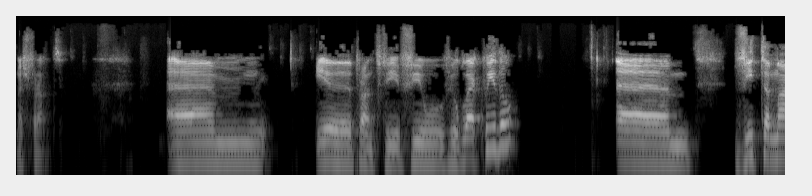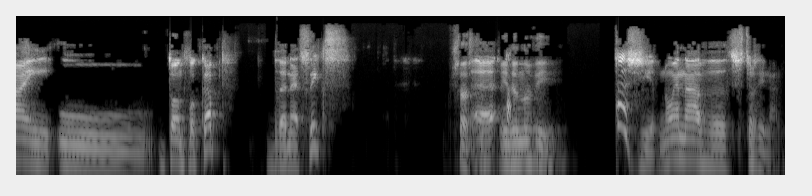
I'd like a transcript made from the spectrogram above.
mas pronto. Ahm, e, pronto, vi, vi, o, vi o Black Widow. Ahm, vi também o Don't Look Up, da Netflix. Gostaste? Ah, Ainda não vi. Está giro, não é nada de extraordinário.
